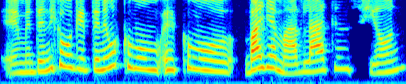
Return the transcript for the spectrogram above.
eh, ¿me entendés? Como que tenemos como, es como, va a llamar la atención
